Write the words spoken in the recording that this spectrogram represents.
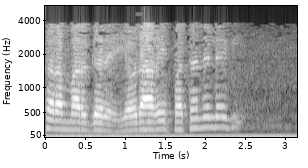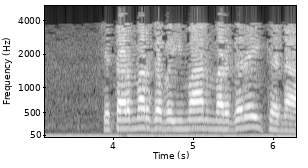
سره مرګره یو داغه پته نه لګي چې تر مرګ به ایمان مرګره کنا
